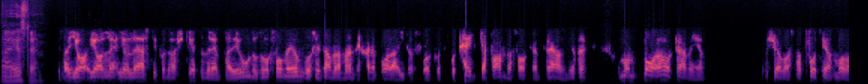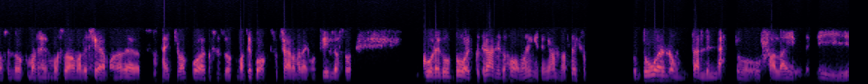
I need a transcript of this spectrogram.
Ja, just det. Jag, jag, jag läste på universitet under en period och då får man ju umgås med andra människor än bara idrottsfolk och, och tänka på andra saker än träningen. För om man bara har träningen, då kör man så två timmar på morgonen, sen åker man hem och så analyserar man det där och så tänker man på det och sen så åker man tillbaka och tränar man en gång till och så går det då dåligt på träning, då har man ingenting annat liksom. Och då är det nog väldigt lätt att, att falla in i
